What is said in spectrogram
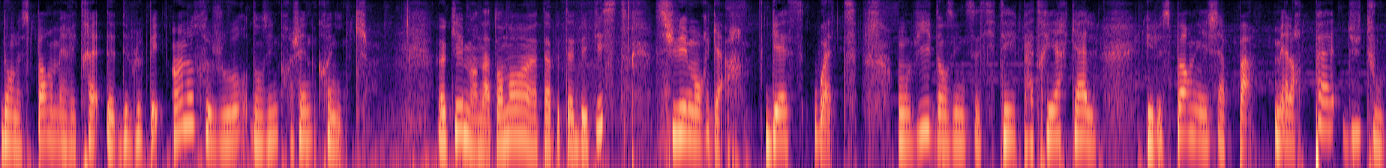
dans le sport mériteraient d'être développées un autre jour dans une prochaine chronique. Ok, mais en attendant, euh, t'as peut-être des pistes? Suivez mon regard. Guess what? On vit dans une société patriarcale et le sport n'y échappe pas. Mais alors pas du tout.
